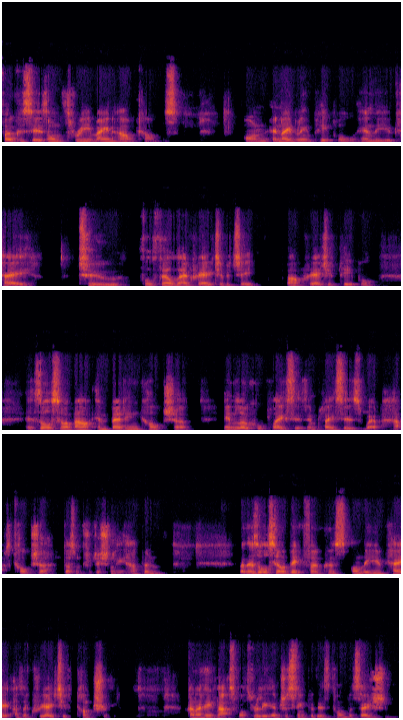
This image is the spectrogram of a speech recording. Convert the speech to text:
focuses on three main outcomes. On enabling people in the UK to fulfill their creativity, about creative people. It's also about embedding culture in local places, in places where perhaps culture doesn't traditionally happen, but there's also a big focus on the UK as a creative country. And I think that's what's really interesting for this conversation,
